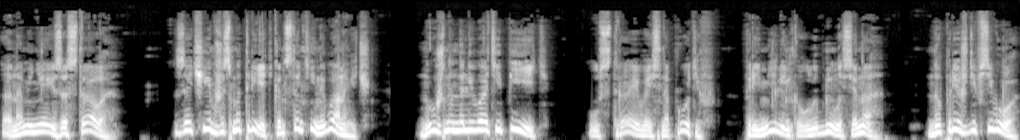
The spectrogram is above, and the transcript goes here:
она меня и застала. «Зачем же смотреть, Константин Иванович? Нужно наливать и пить!» Устраиваясь напротив, примиленько улыбнулась она. «Но прежде всего,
